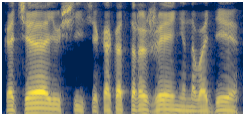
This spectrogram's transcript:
качающийся, как отражение на воде,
